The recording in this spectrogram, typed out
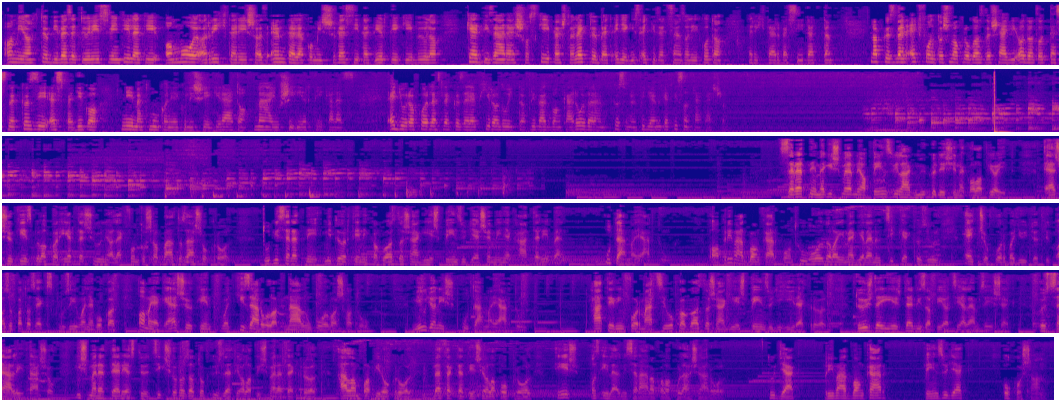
Ami a többi vezető részvényt illeti, a MOL, a Richter és az M-Telekom is veszített értékéből a keddi záráshoz képest a legtöbbet 1,1%-ot a Richter veszítette. Napközben egy fontos makrogazdasági adatot tesznek közzé, ez pedig a német munkanélküliségi ráta májusi értéke lesz. Egy órakor lesz legközelebb híradó itt a privát bankár oldalán. Köszönöm figyelmüket, viszontlátásra! Szeretné megismerni a pénzvilág működésének alapjait? Első kézből akar értesülni a legfontosabb változásokról? Tudni szeretné, mi történik a gazdasági és pénzügyi események hátterében? Utána jártunk. A privátbankár.hu oldalai megjelenő cikkek közül egy csokorba gyűjtöttük azokat az exkluzív anyagokat, amelyek elsőként vagy kizárólag nálunk olvashatók. Mi ugyanis utána jártunk. Háttérinformációk a gazdasági és pénzügyi hírekről, tőzsdei és devizapiaci elemzések, összeállítások, ismeretterjesztő cikksorozatok üzleti alapismeretekről, állampapírokról, befektetési alapokról és az élelmiszerárak alakulásáról. Tudják, privátbankár, pénzügyek, okosan.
